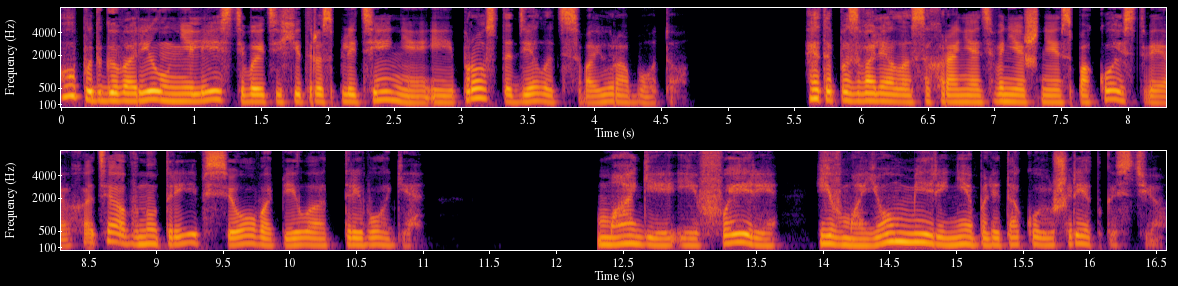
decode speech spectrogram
Опыт говорил не лезть в эти хитросплетения и просто делать свою работу. Это позволяло сохранять внешнее спокойствие, хотя внутри все вопило от тревоги. Магия и фейри и в моем мире не были такой уж редкостью.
